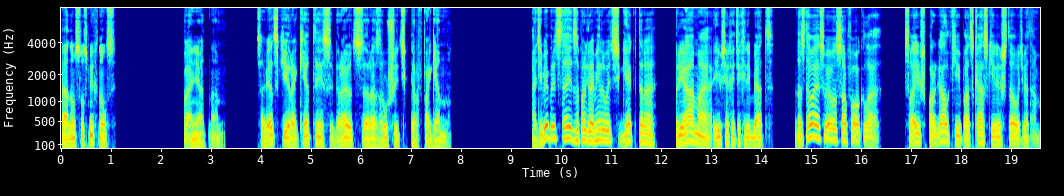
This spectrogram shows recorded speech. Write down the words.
Адамс усмехнулся. «Понятно. Советские ракеты собираются разрушить Карфаген. А тебе предстоит запрограммировать Гектора, Приама и всех этих ребят. Доставай своего Софокла, свои шпаргалки, подсказки или что у тебя там».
